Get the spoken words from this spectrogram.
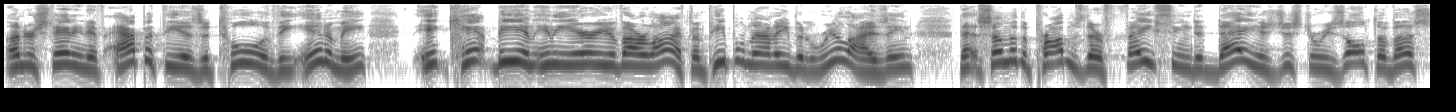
understanding if apathy is a tool of the enemy, it can't be in any area of our life. And people not even realizing that some of the problems they're facing today is just a result of us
